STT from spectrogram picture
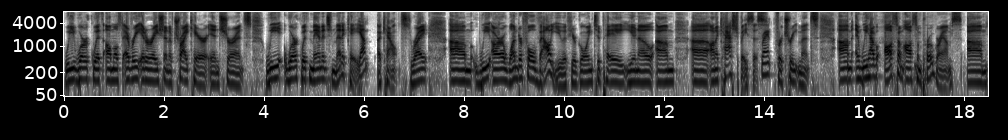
We work with almost every iteration of TRICARE insurance. We work with managed Medicaid Yep. Accounts, right? Um, we are a wonderful value if you're going to pay, you know, um, uh, on a cash basis Right. for treatments. Um, and we have awesome, awesome programs. Um,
